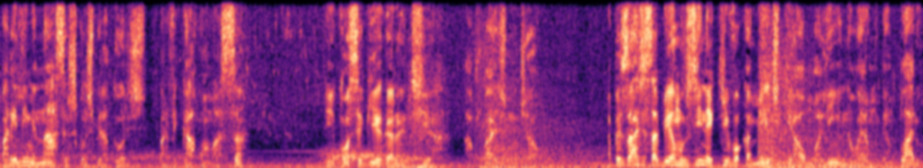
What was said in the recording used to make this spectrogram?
para eliminar seus conspiradores, para ficar com a maçã e conseguir garantir a paz mundial. Apesar de sabermos inequivocamente que Al-Mualim não era um templário,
